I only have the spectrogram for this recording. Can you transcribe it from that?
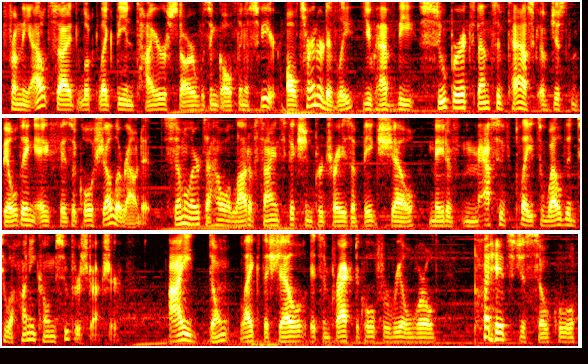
from the outside looked like the entire star was engulfed in a sphere. Alternatively, you have the super expensive task of just building a physical shell around it, similar to how a lot of science fiction portrays a big shell made of massive plates welded to a honeycomb superstructure. I don't like the shell, it's impractical for real world, but it's just so cool.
